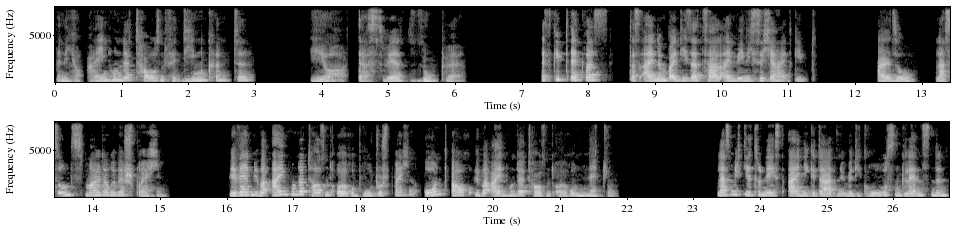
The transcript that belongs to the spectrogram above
wenn ich auch 100.000 verdienen könnte, ja, das wäre super. Es gibt etwas, das einem bei dieser Zahl ein wenig Sicherheit gibt. Also, lass uns mal darüber sprechen. Wir werden über 100.000 Euro brutto sprechen und auch über 100.000 Euro netto. Lass mich dir zunächst einige Daten über die großen, glänzenden,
